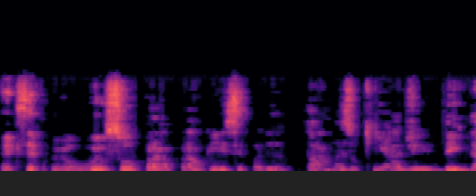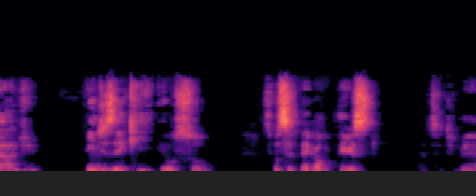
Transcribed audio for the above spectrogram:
é que você, o eu sou para alguém, você pode dizer, tá, mas o que há de deidade em é. dizer que eu sou? Se você pegar o texto, né, se tiver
